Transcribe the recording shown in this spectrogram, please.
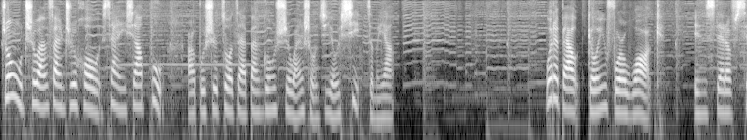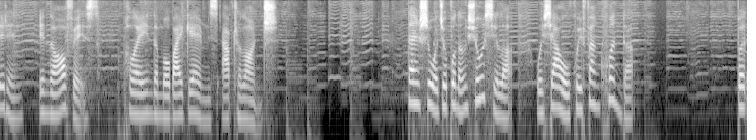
中午吃完饭之后散一下步，而不是坐在办公室玩手机游戏，怎么样？What about going for a walk instead of sitting in the office playing the mobile games after lunch? 但是我就不能休息了，我下午会犯困的。But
